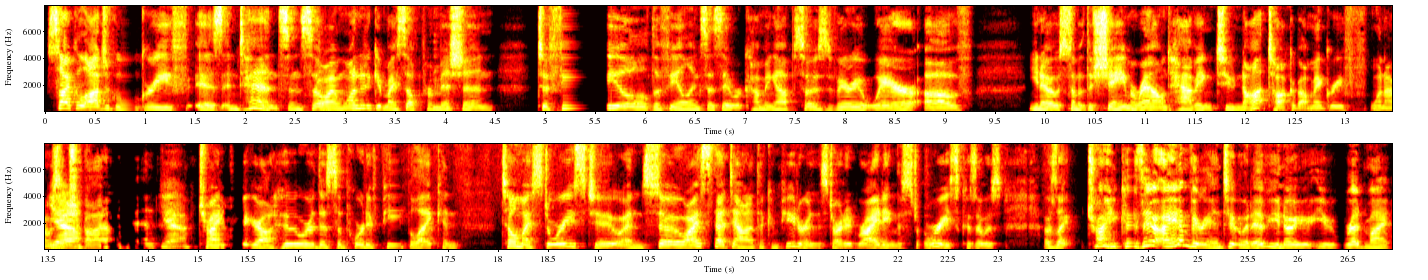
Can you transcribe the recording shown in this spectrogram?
psychological grief is intense. And so I wanted to give myself permission to feel feel the feelings as they were coming up. So I was very aware of, you know, some of the shame around having to not talk about my grief when I was yeah. a child and yeah. trying to figure out who are the supportive people I can tell my stories to. And so I sat down at the computer and started writing the stories because I was I was like trying because I am very intuitive. You know, you, you read my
